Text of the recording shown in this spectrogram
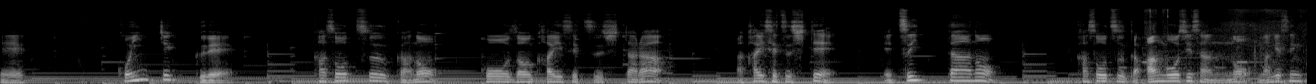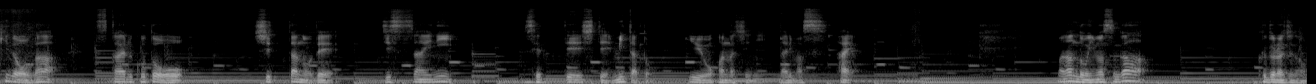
えー、コインチェックで仮想通貨の口座を開設したら、あ開設して、えー、Twitter の仮想通貨暗号資産の投げ銭機能が使えることを知ったので、実際に設定してみたというお話になります。はい。まあ、何度も言いますが、クドラジの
